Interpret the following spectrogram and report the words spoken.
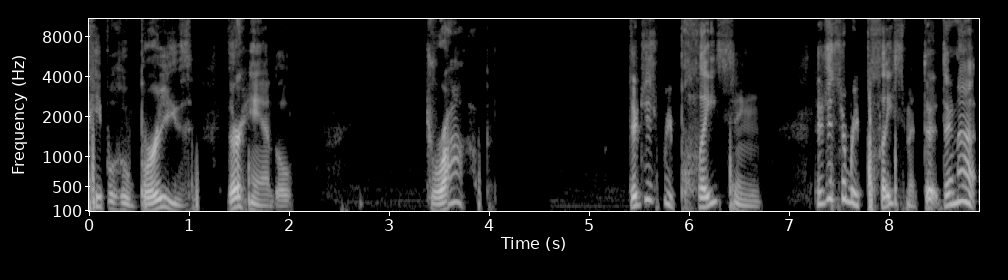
people who breathe their handle drop. They're just replacing. They're just a replacement. They're they're not.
